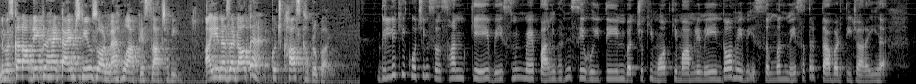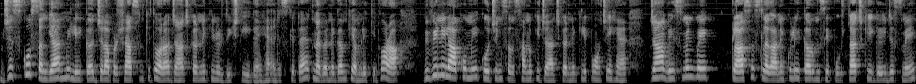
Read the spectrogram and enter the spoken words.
नमस्कार, आप देख रहे हैं टाइम्स न्यूज़ और मैं हूँ आपके साथ छवि। आइए नज़र डालते हैं कुछ खास खबरों पर। दिल्ली की कोचिंग संस्थान के बेसमेंट में पानी भरने से हुई तीन बच्चों की मौत के मामले में इंदौर में भी इस संबंध में सतर्कता बढ़ती जा रही है, जिसको संज्ञान में लेकर जिला प्रशासन के द्वारा जाँच करने के निर्देश दिए गए हैं, जिसके तहत नगर निगम के अमले के द्वारा विभिन्न इलाकों में कोचिंग संस्थानों की जाँच करने के लिए पहुँचे हैं, जहाँ बेसमेंट में क्लासेस लगाने को लेकर उनसे पूछताछ की गई, जिसमें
